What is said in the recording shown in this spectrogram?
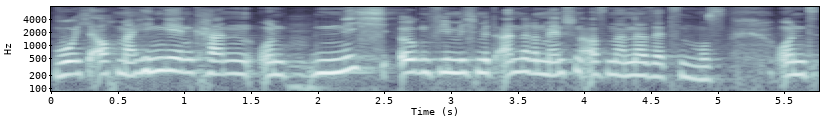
wo ich auch mal hingehen kann und nicht irgendwie mich mit anderen Menschen auseinandersetzen muss. Und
